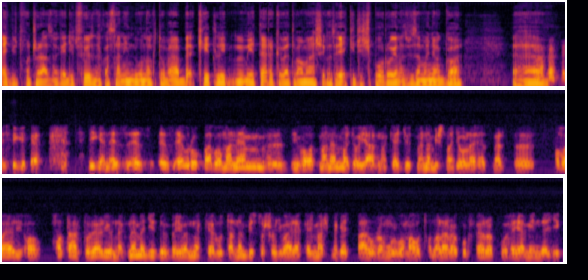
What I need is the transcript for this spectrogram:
együtt vacsoráznak, együtt főznek, aztán indulnak tovább, két méterre követve a másikat, hogy egy kicsit spóroljon az üzemanyaggal. Igen, igen ez, ez, ez Európában már nem divat, már nem nagyon járnak együtt, mert nem is nagyon lehet, mert ha el, a határtól eljönnek, nem egy időben jönnek el, utána nem biztos, hogy várják egymást, meg egy pár óra múlva már ott van a lerakó, felrakó helye mindegyik.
